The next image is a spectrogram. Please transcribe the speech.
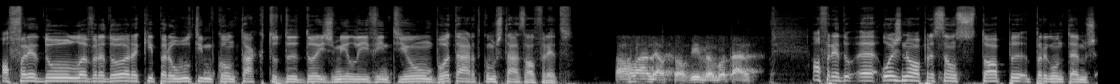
Alfredo Lavrador, aqui para o último contacto de 2021. Boa tarde, como estás, Alfredo? Olá, Nelson. Viva, boa tarde. Alfredo, eh, hoje na Operação Stop perguntamos:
